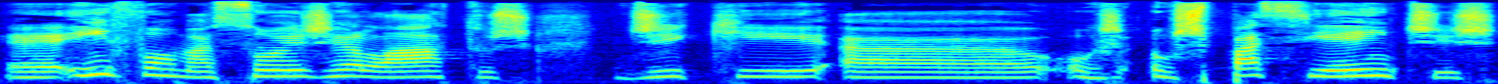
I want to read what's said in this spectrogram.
é, informações, relatos de que uh, os, os, pacientes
